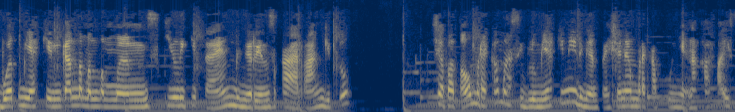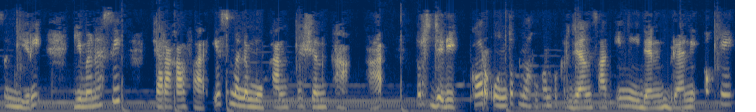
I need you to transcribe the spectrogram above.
buat meyakinkan teman-teman skill kita yang dengerin sekarang gitu siapa tahu mereka masih belum yakin nih dengan passion yang mereka punya. Nah, Kak Faiz sendiri, gimana sih cara Kak Faiz menemukan passion kakak, terus jadi core untuk melakukan pekerjaan saat ini dan berani, oke, okay,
